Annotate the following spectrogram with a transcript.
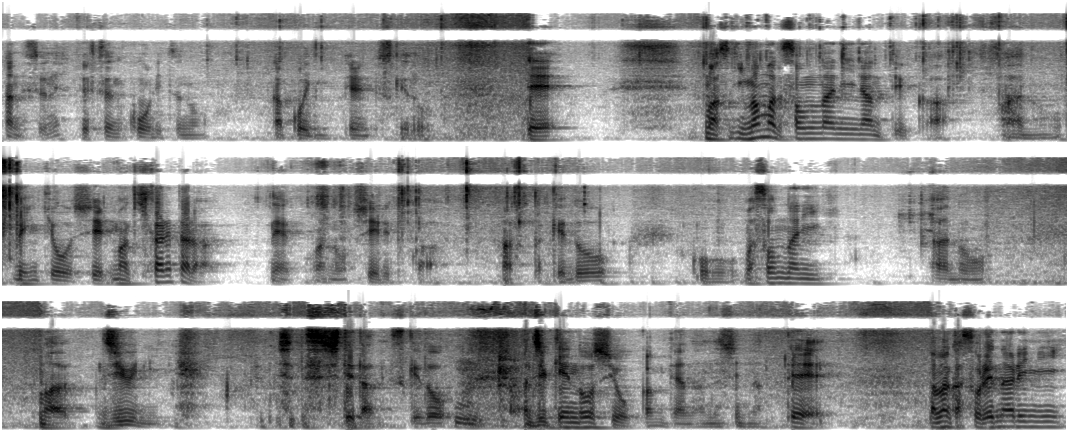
なんですよね。で普通の公立の学校に行ってるんですけど。で、まあ、今までそんなになんていうかあの勉強を教えるまあ聞かれたらねあの教えるとかあったけどこう、まあ、そんなにあのまあ自由に ししてたんですけど、うん。まあ受験どうしようかみたいな話になって、まあ、なんかそれなりに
